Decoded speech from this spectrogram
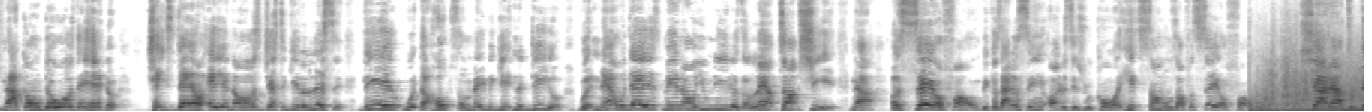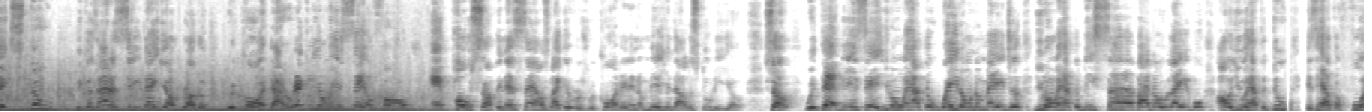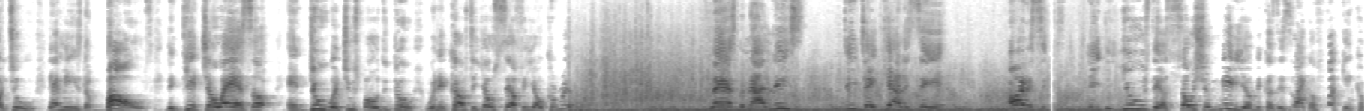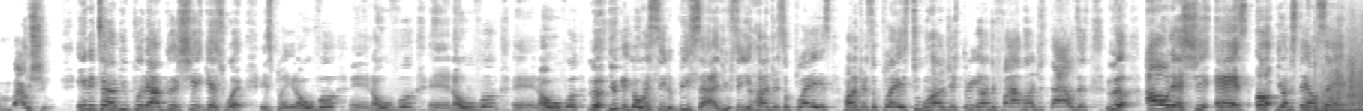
knock on doors. They had to chase down A&Rs just to get a listen. Then with the hopes of maybe getting a deal. But nowadays, man, all you need is a laptop shit. Now, a cell phone, because I done seen artists record hit songs off a cell phone. Shout out to Big Stu because I done seen that young brother record directly on his cell phone and post something that sounds like it was recorded in a million dollar studio. So, with that being said, you don't have to wait on the major. You don't have to be signed by no label. All you have to do is have the fortitude. That means the balls to get your ass up and do what you're supposed to do when it comes to yourself and your career. Last but not least, DJ Khaled said artists need to use their social media because it's like a fucking commercial. Anytime you put out good shit, guess what? It's played over and over and over and over. Look, you can go and see the B side. You see hundreds of plays, hundreds of plays, 200, 300, 500, thousands. Look, all that shit adds up. You understand what I'm saying?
